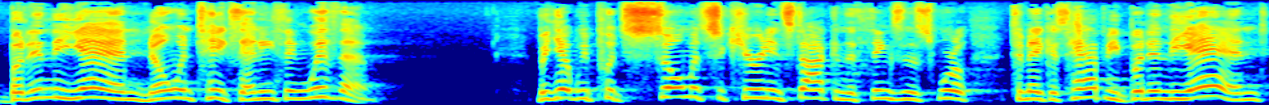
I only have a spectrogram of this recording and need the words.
but in the end, no one takes anything with them. But yet we put so much security and stock in the things in this world to make us happy, but in the end,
